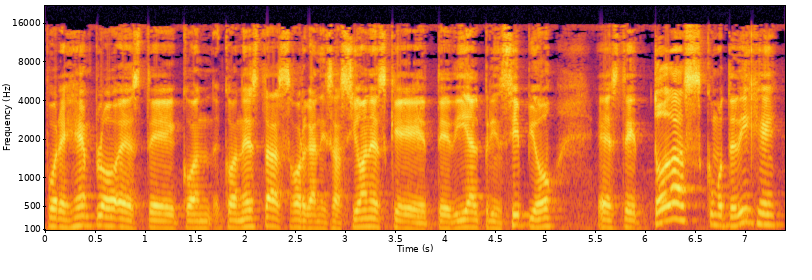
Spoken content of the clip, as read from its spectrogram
por ejemplo, este, con, con, estas organizaciones que te di al principio, este, todas, como te dije,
